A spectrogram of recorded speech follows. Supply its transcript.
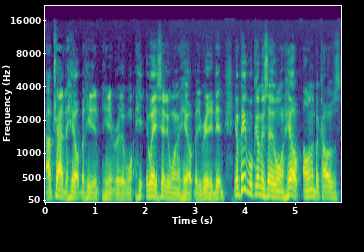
I tried to help, but he didn't. He didn't really want. He, well, he said he wanted help, but he really didn't. You know, people come and say they want help only because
